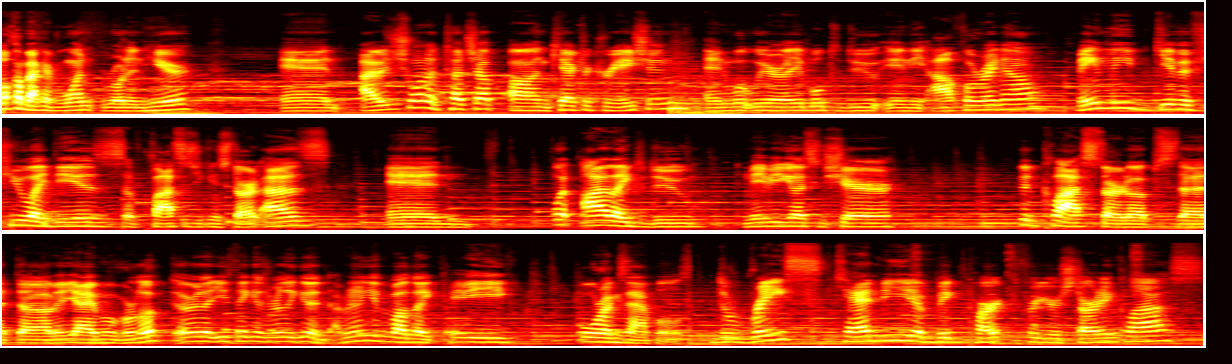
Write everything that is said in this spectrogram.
Welcome back everyone, Ronin here. And I just want to touch up on character creation and what we are able to do in the alpha right now. Mainly give a few ideas of classes you can start as and what I like to do. Maybe you guys can share good class startups that uh, maybe I've overlooked or that you think is really good. I'm gonna give about like maybe four examples. The race can be a big part for your starting class.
